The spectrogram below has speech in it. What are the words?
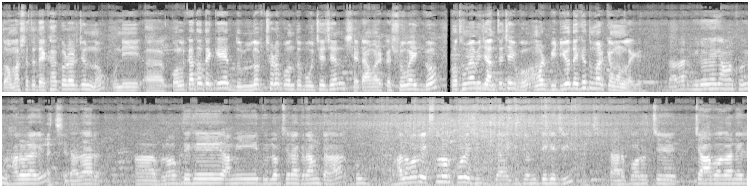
তো আমার সাথে দেখা করার জন্য উনি কলকাতা থেকে দুর্লভ ছড়া পর্যন্ত পৌঁছেছেন সেটা আমার একটা সৌভাগ্য। প্রথমে আমি জানতে চাইব আমার ভিডিও দেখে তোমার কেমন লাগে? দাদার ভিডিও দেখে আমার খুবই ভালো লাগে। আচ্ছা। দাদার ব্লগ দেখে আমি দুর্লভছেরা গ্রামটা খুব ভালোভাবে এক্সপ্লোর করেছি যা কিছু আমি দেখেছি। আচ্ছা। তারপর হচ্ছে চা বাগানের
